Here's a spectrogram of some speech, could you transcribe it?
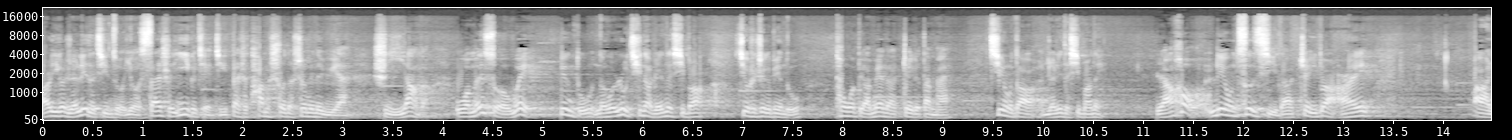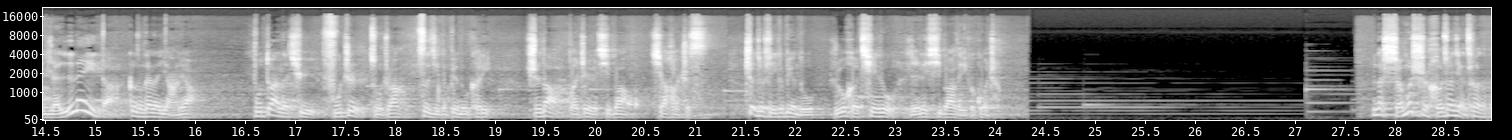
而一个人类的基因组有三十亿个碱基，但是他们说的生命的语言是一样的。我们所谓病毒能够入侵到人的细胞，就是这个病毒通过表面的这个蛋白进入到人类的细胞内，然后利用自己的这一段 RA，啊，人类的各种各样的养料，不断的去复制组装自己的病毒颗粒，直到把这个细胞消耗致死。这就是一个病毒如何侵入人类细胞的一个过程。那什么是核酸检测呢？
